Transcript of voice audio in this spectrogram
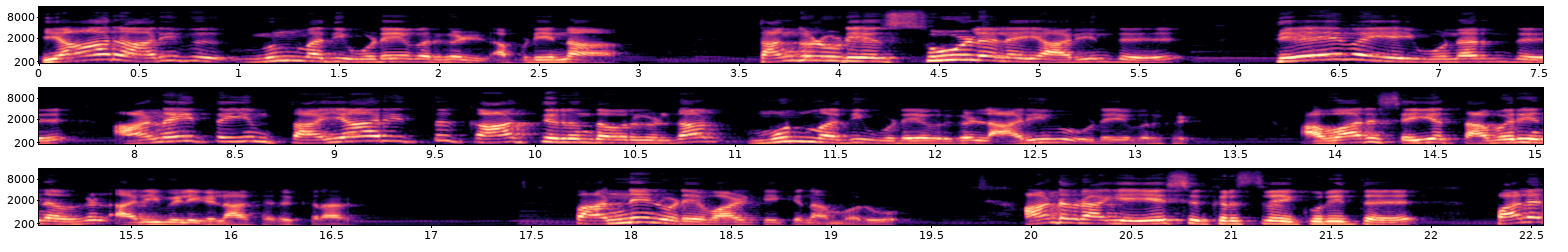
யார் அறிவு முன்மதி உடையவர்கள் அப்படின்னா தங்களுடைய சூழலை அறிந்து தேவையை உணர்ந்து அனைத்தையும் தயாரித்து காத்திருந்தவர்கள் தான் முன்மதி உடையவர்கள் அறிவு உடையவர்கள். அவ்வாறு செய்ய தவறினவர்கள் அறிவெளிகளாக இருக்கிறார்கள். இப்போ அன்னையினுடைய வாழ்க்கைக்கு நாம் வருவோம். ஆண்டவராகிய இயேசு கிறிஸ்துவை குறித்து பல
